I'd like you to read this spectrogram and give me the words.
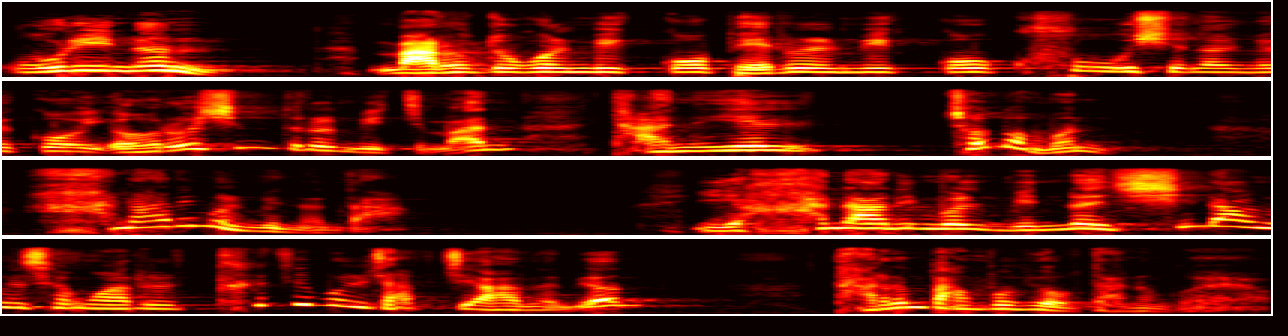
우리는 마르둑을 믿고 배를 믿고 쿠신을 믿고 여러 신들을 믿지만 다니엘 저놈은 하나님을 믿는다. 이 하나님을 믿는 신앙생활을 트집을 잡지 않으면 다른 방법이 없다는 거예요.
